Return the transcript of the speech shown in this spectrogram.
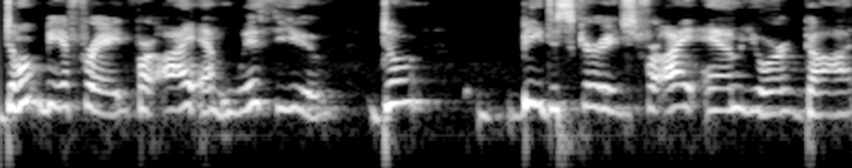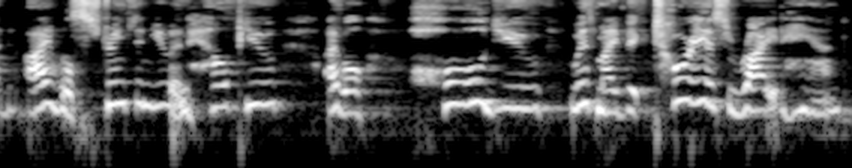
Don't be afraid, for I am with you. Don't be discouraged, for I am your God. I will strengthen you and help you. I will hold you with my victorious right hand.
